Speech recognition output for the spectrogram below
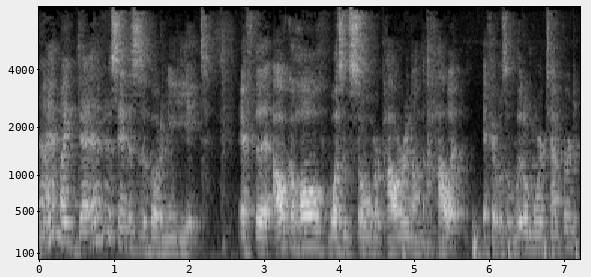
I might, I'm gonna say this is about an 88. If the alcohol wasn't so overpowering on the palate, if it was a little more tempered,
